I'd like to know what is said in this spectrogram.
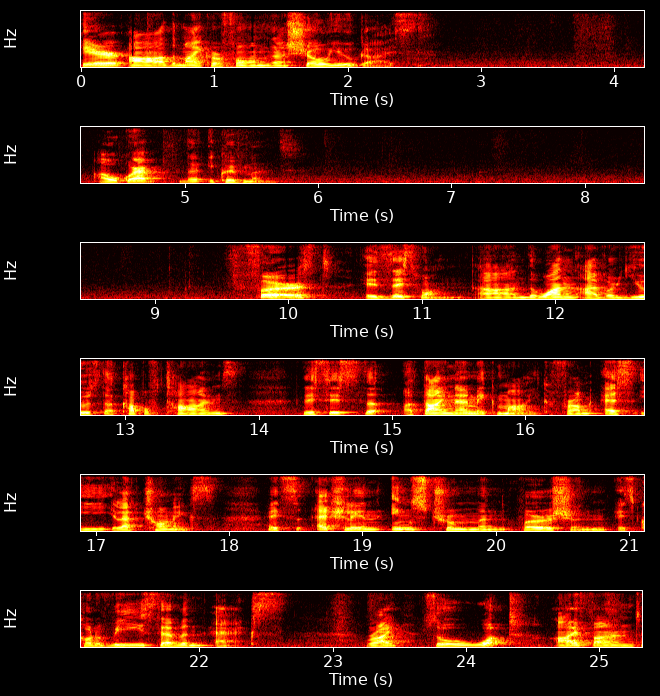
Here are the microphone I'm gonna show you guys. I'll grab the equipment. First is this one, uh, the one I've used a couple of times. This is the, a dynamic mic from SE Electronics. It's actually an instrument version. It's called V7X, right? So what I found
